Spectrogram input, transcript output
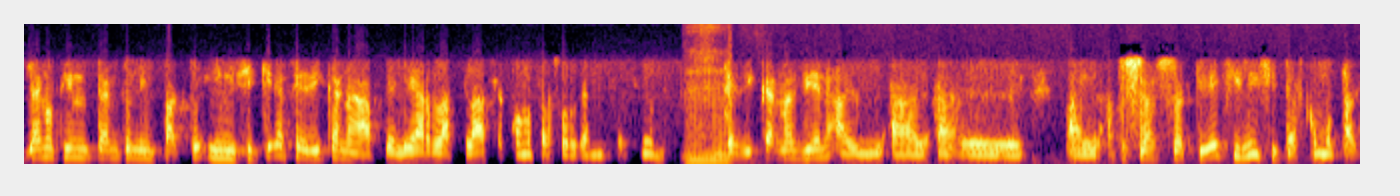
ya no tienen tanto el impacto y ni siquiera se dedican a pelear la plaza con otras organizaciones. Se dedican más bien al, pues, a sus actividades ilícitas como tal.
